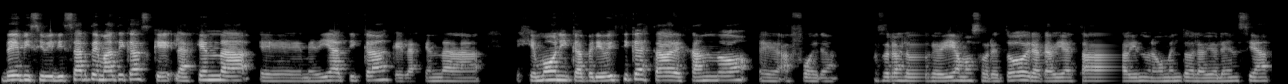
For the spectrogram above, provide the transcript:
de visibilizar temáticas que la agenda mediática, que la agenda hegemónica periodística estaba dejando eh, afuera. Nosotros lo que veíamos sobre todo era que había estaba habiendo un aumento de la violencia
